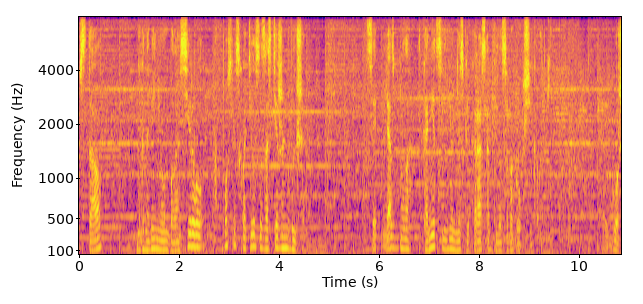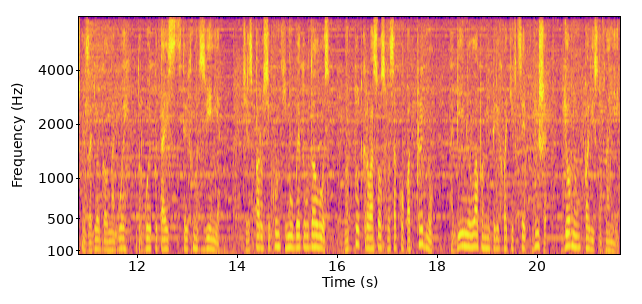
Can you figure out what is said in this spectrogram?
встал. Мгновение он балансировал, после схватился за стержень выше. Цепь лязгнула, и конец ее несколько раз обвился вокруг щиколотки. Пригоршня задергал ногой, другой пытаясь стряхнуть звенья. Через пару секунд ему бы это удалось, но тут кровосос высоко подпрыгнул, обеими лапами перехватив цепь выше, дернул, повиснув на ней.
